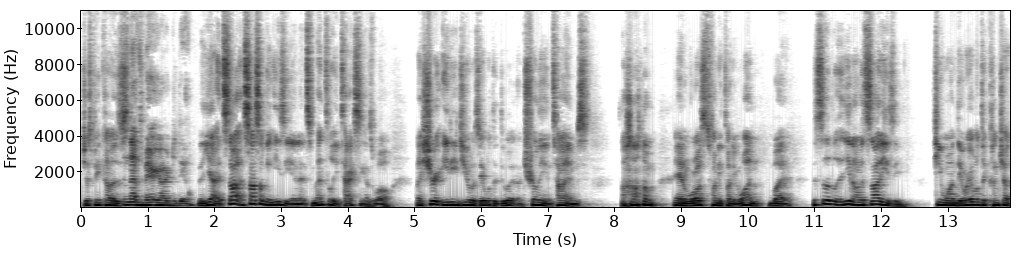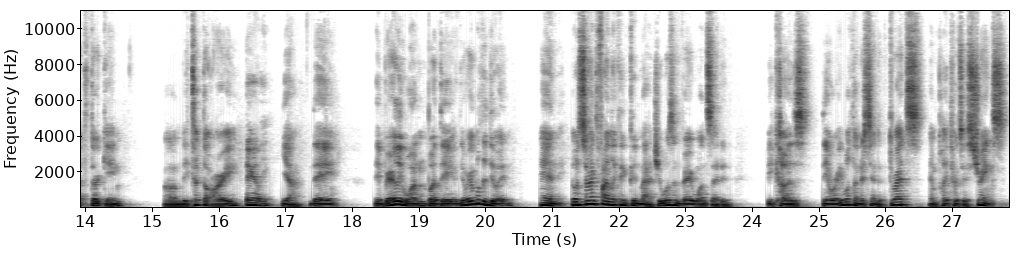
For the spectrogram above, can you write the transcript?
Just because And that's very hard to do. yeah, it's not it's not something easy, and it's mentally taxing as well. Like sure, EDG was able to do it a trillion times um, in Worlds 2021, but this is you know it's not easy. T1 they were able to clinch out the third game. Um, they took the Ahri. Barely. Yeah, they they barely won, but they they were able to do it, and it was starting to find like a good match. It wasn't very one sided because they were able to understand the threats and play towards their strengths.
